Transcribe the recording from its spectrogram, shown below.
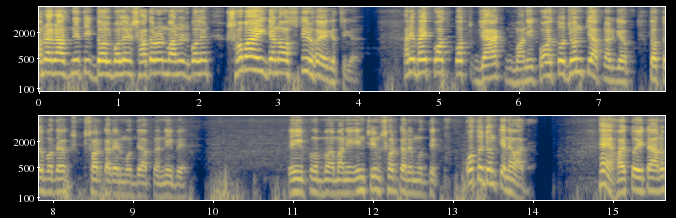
আমরা রাজনৈতিক দল বলেন, সাধারণ মানুষ বলেন, সবাই যেন অস্থির হয়ে গেছে আরে ভাই, কত কত, যাক মানে কতজনকে আপনার তত্ত্বাবধায়ক সরকারের মধ্যে আপনার নেবে? এই মানে ইন্ট্রিম সরকারের মধ্যে কতজনকে নেওয়া যায়? হ্যাঁ হয়তো এটা আরও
